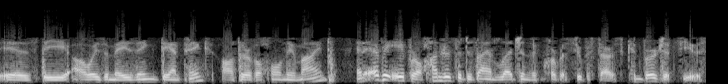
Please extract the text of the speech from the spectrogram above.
is the always amazing Dan Pink, author of A Whole New Mind. And every April, hundreds of design legends and corporate superstars converge at Fuse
